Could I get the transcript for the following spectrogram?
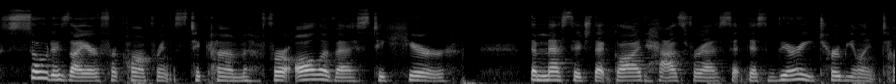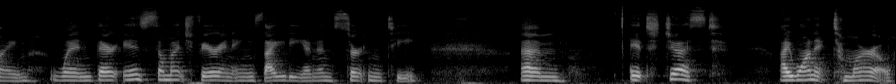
so desire for conference to come, for all of us to hear the message that God has for us at this very turbulent time when there is so much fear and anxiety and uncertainty. Um, it's just, I want it tomorrow,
